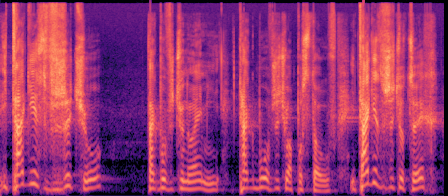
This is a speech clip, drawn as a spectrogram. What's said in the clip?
I tak jest w życiu, tak było w życiu Noemi, tak było w życiu apostołów, i tak jest w życiu tych,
